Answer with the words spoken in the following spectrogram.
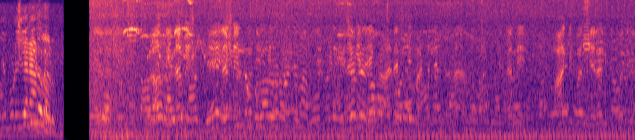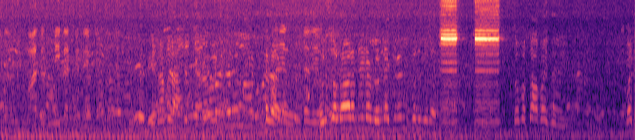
ఇప్పుడు ఇప్పుడు. మాకు ఇబ్బంది జనానికి ఇబ్బంది పురుషులు రావాలంటే వెళ్ళి ఎక్కినండి పురుషులు దొబ్బ స్టాప్ అవుతుంది బట్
